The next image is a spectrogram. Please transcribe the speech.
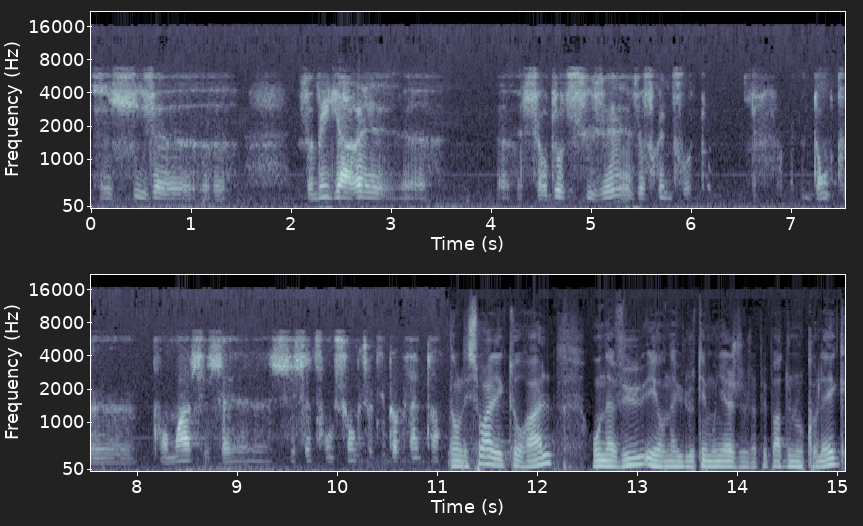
si je, m'égarais sur d'autres sujets, je ferais une faute. Donc, euh, pour moi, c'est cette fonction que j'occupe à plein temps. Dans les soirées électorales, on a vu, et on a eu le témoignage de la plupart de nos collègues,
